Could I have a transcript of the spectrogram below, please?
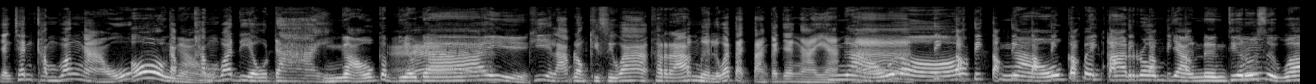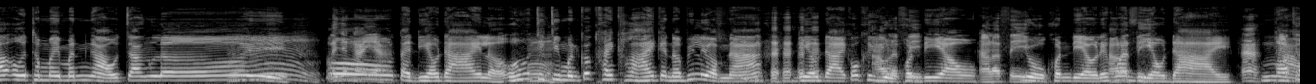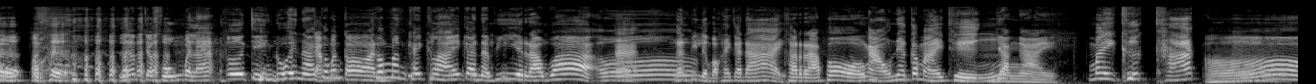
อย่างเช่นคำว่าเหงาโอ้กัเหงาคำว่าเดียวดายเหงากับเดียวดายพี่ราฟลองคิดซิว่าครับมันเหมือนหรือว่าแตกต่างกันยังไงอะเหงาเหรอ tick tock tick tock เหงาก็เป็นอารมณ์อย่างหนึ่งที่รู้สึกว่าเออทำไมมันเหงาจังเลยแล้วยังไงอะโแต่เดียวดายเหรอโอ้อืมจริง ๆ มันก็คล้ายๆ กันนะพี่เหลือมนะ เดียวดายก็คือเอาอยู่ละสิคนเดียวเอาละสิอยู่คนเดียวเรียกว่าเอาละสิเดียวดายอะเหพอเถอะพอเถอะเริ่มจะฟุ้งไปแล้วเออจริงด้วยนะกลับมาก่อนก็มันคล้ายๆกันนะพี่ยีราฟว่าเอออะองั้นพี่เหลือมบอกให้ก็ได้ ครับผมเหงาเนี่ยก็หมายถึงยังไง ไม่คึกคักอ๋อ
